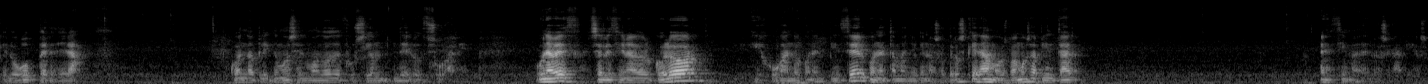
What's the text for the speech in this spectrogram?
que luego perderá cuando apliquemos el modo de fusión de luz suave. Una vez seleccionado el color, y jugando con el pincel, con el tamaño que nosotros queramos, vamos a pintar encima de los labios.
